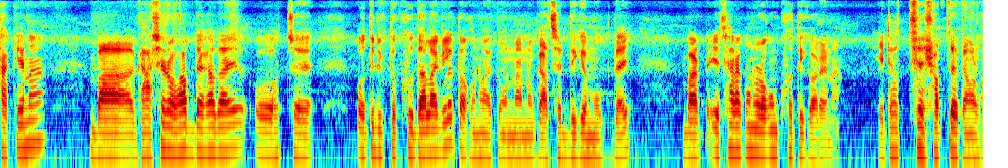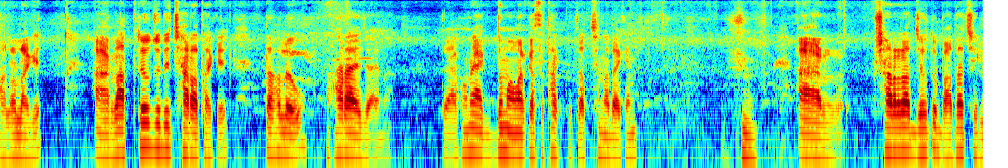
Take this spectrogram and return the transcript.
থাকে না বা ঘাসের অভাব দেখা দেয়, ও হচ্ছে অতিরিক্ত ক্ষুধা লাগলে তখন হয়তো অন্যান্য গাছের দিকে মুখ দেয়, বাট এছাড়া কোনো রকম ক্ষতি করে না। এটা হচ্ছে সবচাইতে আমার ভালো লাগে। আর রাত্রেও যদি ছাড়া থাকে, তাহলেও হারায় যায় না। তো এখনও একদম আমার কাছে থাকতে চাচ্ছে না, দেখেন। আর সারা রাত যেহেতু বাধা ছিল,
